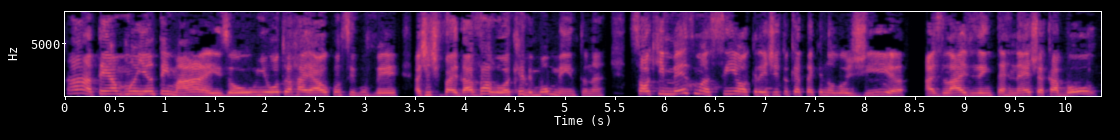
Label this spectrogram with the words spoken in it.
ah, tem amanhã tem mais, ou em outro arraial eu consigo ver. A gente vai dar valor àquele momento, né? Só que mesmo assim, eu acredito que a tecnologia, as lives, a internet acabou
